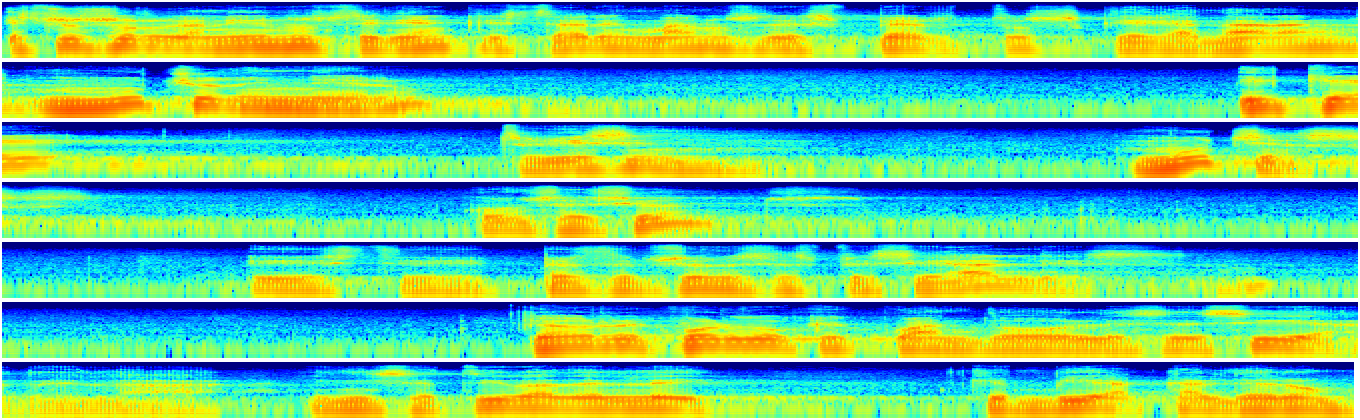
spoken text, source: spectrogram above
estos organismos tenían que estar en manos de expertos que ganaran mucho dinero y que tuviesen muchas concesiones, este, percepciones especiales. Yo recuerdo que cuando les decía de la iniciativa de ley que envía Calderón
